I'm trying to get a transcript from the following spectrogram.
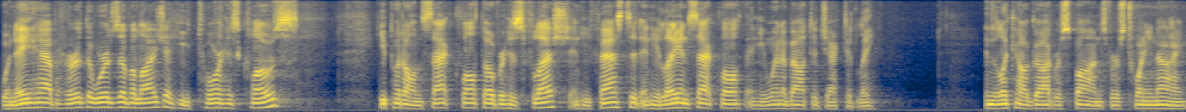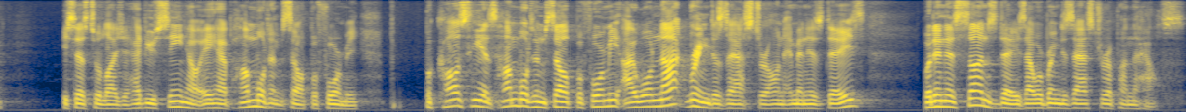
When Ahab heard the words of Elijah, he tore his clothes. He put on sackcloth over his flesh, and he fasted, and he lay in sackcloth, and he went about dejectedly. And look how God responds, verse 29. He says to Elijah, Have you seen how Ahab humbled himself before me? Because he has humbled himself before me, I will not bring disaster on him in his days, but in his son's days I will bring disaster upon the house.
